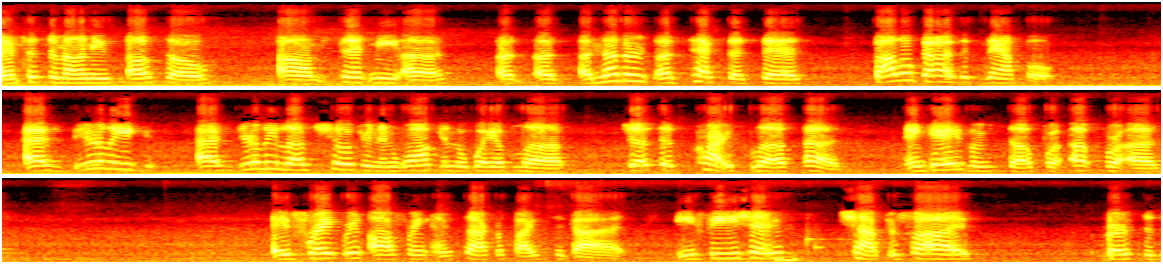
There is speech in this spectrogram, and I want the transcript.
And Sister Melanie also um, sent me a, a, a another a text that says, "Follow God's example, as dearly as dearly loved children, and walk in the way of love, just as Christ loved us and gave Himself for up for us, a fragrant offering and sacrifice to God." Ephesians chapter five, verses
